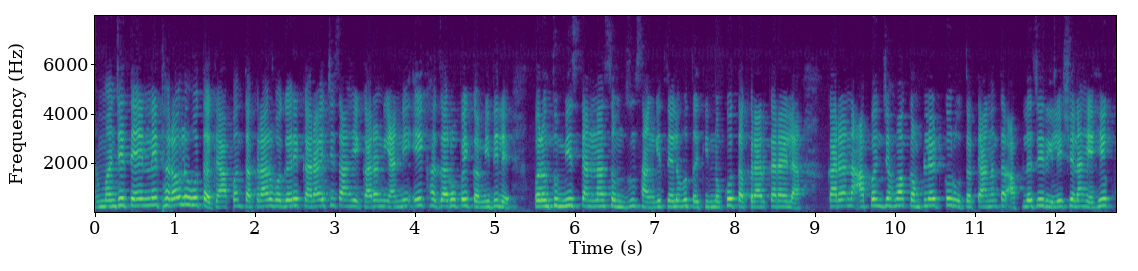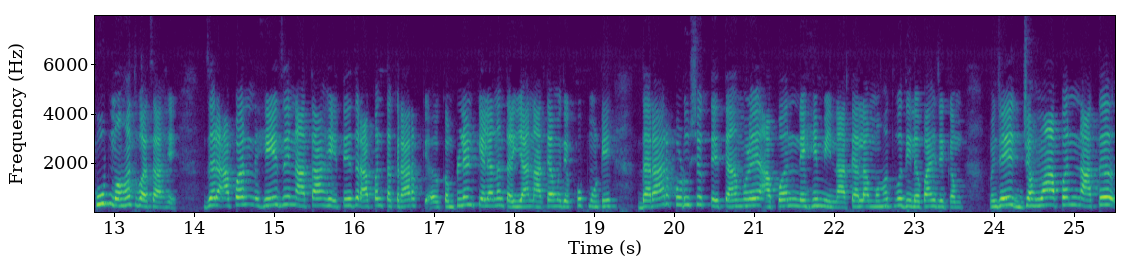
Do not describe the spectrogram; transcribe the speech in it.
म्हणजे त्यांनी ठरवलं होतं की आपण तक्रार वगैरे करायचीच आहे. कारण यांनी एक हजार रुपये कमी दिले. परंतु मीच त्यांना समजून सांगितलेलं होतं की नको तक्रार करायला. कारण आपण जेव्हा कंप्लेंट करू तर त्यानंतर आपलं जे रिलेशन आहे हे खूप महत्त्वाचं आहे. जर आपण हे जे नातं आहे ते जर आपण तक्रार कंप्लेंट केल्यानंतर या नात्यामध्ये खूप मोठी दरार पडू शकते. त्यामुळे आपण नेहमी नात्याला महत्त्व दिलं पाहिजे. कम म्हणजे जेव्हा आपण नातं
